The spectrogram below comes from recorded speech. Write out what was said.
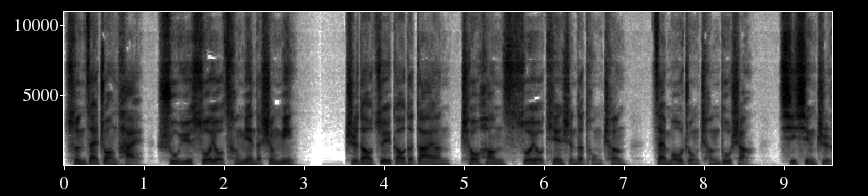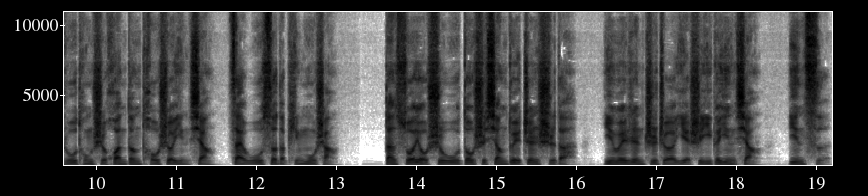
存在状态，属于所有层面的生命，直到最高的 Dion Chohans 所有天神的统称。在某种程度上，其性质如同是幻灯投射影像在无色的屏幕上，但所有事物都是相对真实的，因为认知者也是一个印象，因此。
